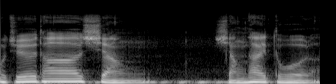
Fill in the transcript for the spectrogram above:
我觉得他想想太多了啦，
